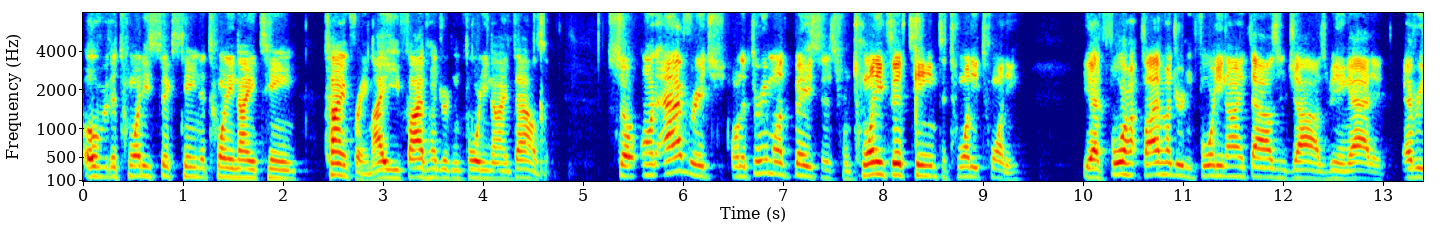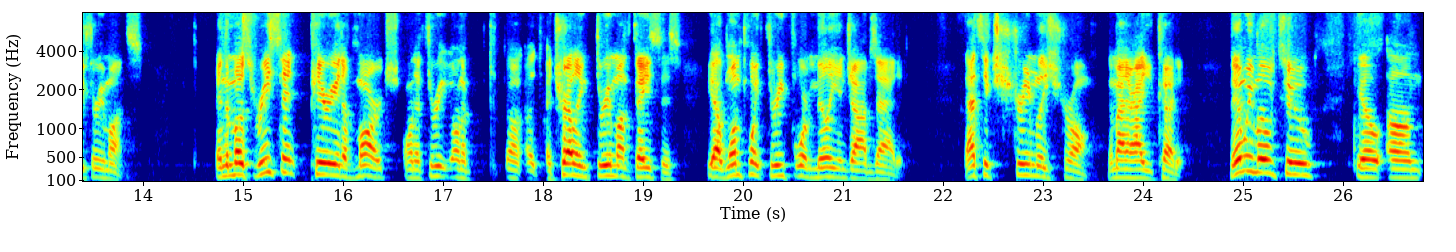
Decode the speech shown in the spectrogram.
over the 2016 to 2019 timeframe, i.e., 549,000. So, on average, on a three month basis from 2015 to 2020, you had 549,000 jobs being added every three months. In the most recent period of March, on a three on a, a, a trailing three month basis, you had 1.34 million jobs added. That's extremely strong, no matter how you cut it. Then we move to you know um,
